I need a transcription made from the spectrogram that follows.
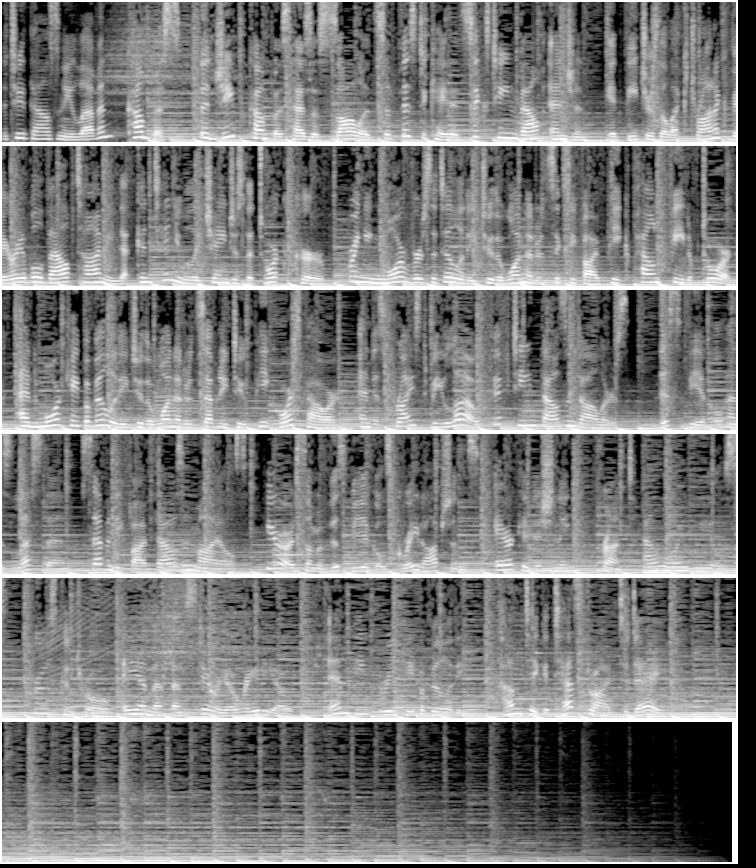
The 2011 Compass. The Jeep Compass has a solid, sophisticated 16-valve engine. It features electronic variable valve timing that continually changes the torque curve, bringing more versatility to the 165 peak pound-feet of torque and more capability to the 172 peak horsepower and is priced below $15,000. This vehicle has less than 75,000 miles. Here are some of this vehicle's great options. Air conditioning, front, alloy control, AM FM stereo radio, MP3 capability. Come take a test drive today.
